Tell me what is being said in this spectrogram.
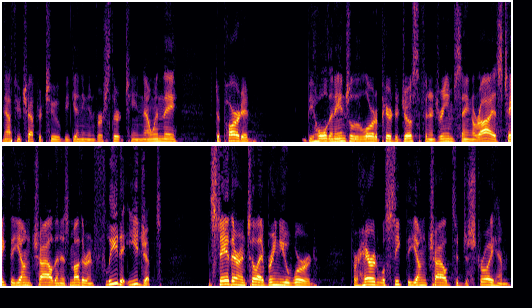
Matthew chapter 2, beginning in verse 13. Now, when they departed, behold, an angel of the Lord appeared to Joseph in a dream, saying, Arise, take the young child and his mother, and flee to Egypt, and stay there until I bring you word. For Herod will seek the young child to destroy him.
